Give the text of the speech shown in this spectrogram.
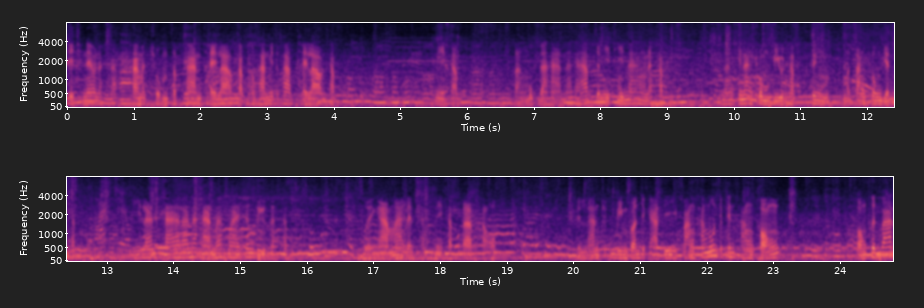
เจชแนลนะครับพามาชมสะพานไทยลาวกับสะพานมิตรภาพไทยลาวนะครับนี่ครับฝั่งมุกดาหารนะครับ จะมีที่นั่งนะครับ นั่งที่นั่งชมวิวครับ ซึ่งมาตั้งช่วงเย็นครับ มีร้านค้าร้านอาหารมากมายเครื่องดื่มนะครับ สวยงามมากเลยครับนี่ครับปลาเผาเป็นร้านจุดวิมบรรยากาศดีฝั่งทางนู้นจะเป็นฝั่งของของเพื่อนบ้าน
